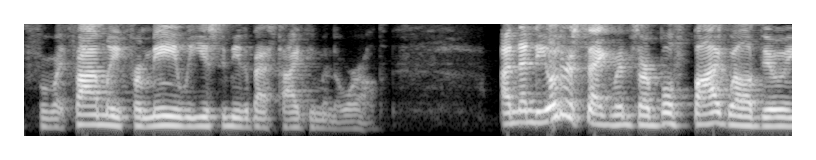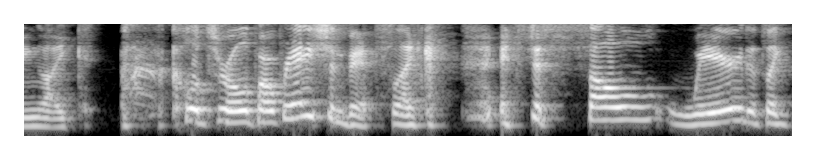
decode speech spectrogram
for my family. For me, we used to be the best tag team in the world. And then the other segments are Buff Bagwell doing like cultural appropriation bits. Like it's just so weird. It's like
